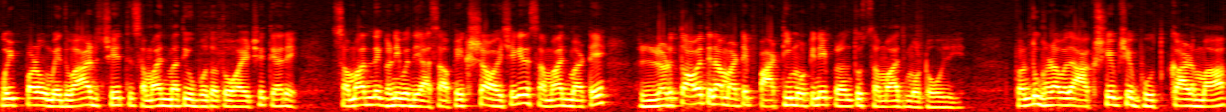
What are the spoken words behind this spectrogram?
કોઈ પણ ઉમેદવાર છે તે સમાજમાંથી ઊભો થતો હોય છે, ત્યારે સમાજને ઘણી બધી આશા, અપેક્ષા હોય છે કે સમાજ માટે લડતા હોય તેના માટે પાર્ટી મોટી નહીં, પરંતુ સમાજ મોટો હોવો જોઈએ. પરંતુ ઘણા બધા આક્ષેપ છે ભૂતકાળમાં,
